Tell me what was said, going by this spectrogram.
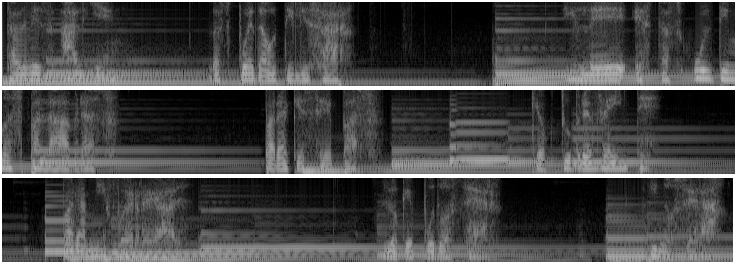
Tal vez alguien las pueda utilizar. Y lee estas últimas palabras para que sepas que octubre 20 para mí fue real. Lo que pudo ser y no será.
